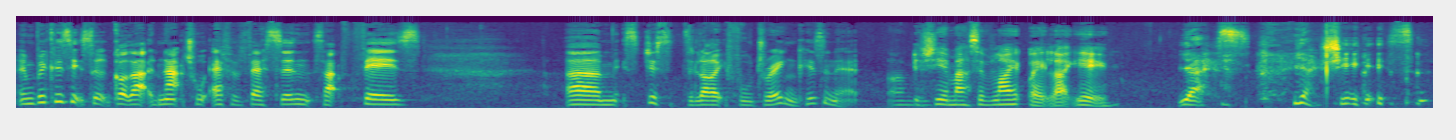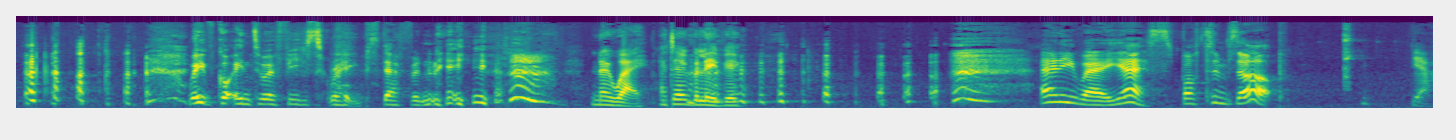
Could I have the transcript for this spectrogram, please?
and because it's got that natural effervescence, that fizz, um, it's just a delightful drink, isn't it? Um, Is she a massive lightweight like you? yes, yes, she is. We've got into a few scrapes, definitely. No way. I don't believe you. anyway, yes, bottoms up. Yeah.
